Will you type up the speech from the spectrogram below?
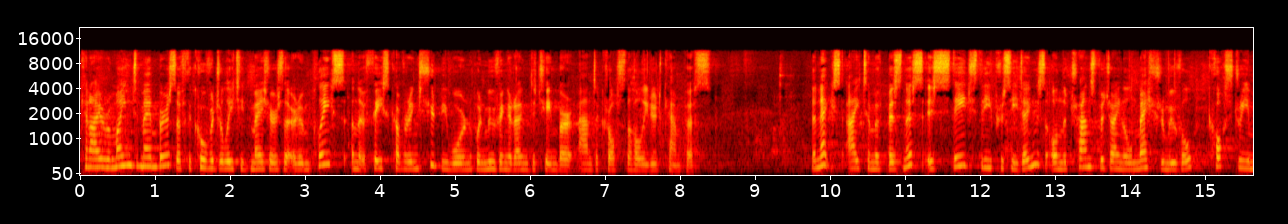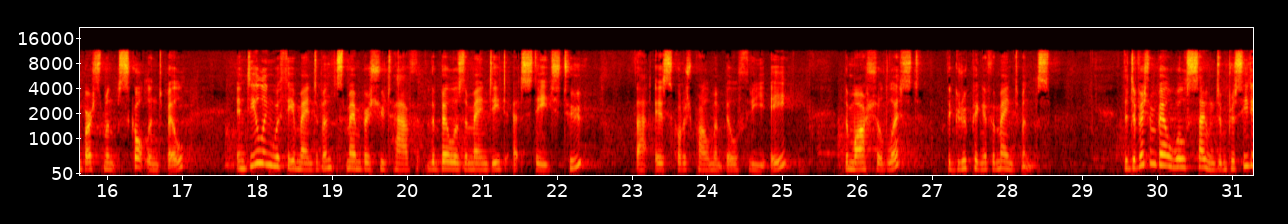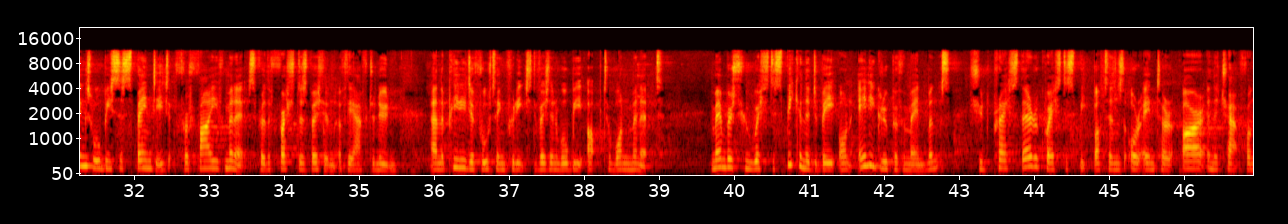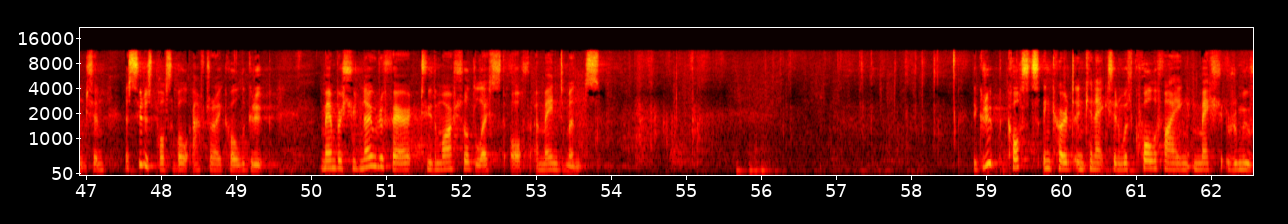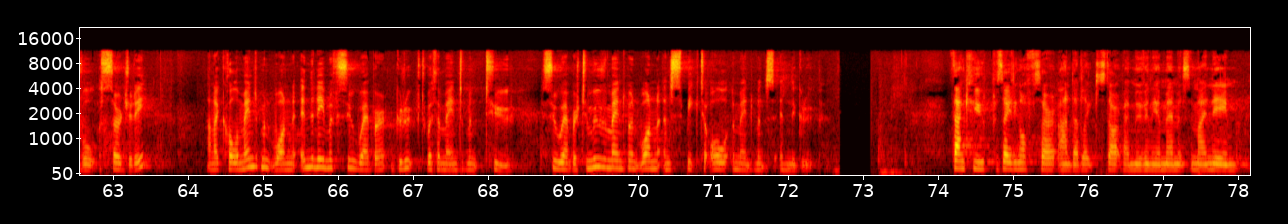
Can I remind members of the COVID-related measures that are in place and that face coverings should be worn when moving around the Chamber and across the Holyrood campus? The next item of business is Stage 3 proceedings on the Transvaginal Mesh Removal Cost Reimbursement Scotland Bill. In dealing with the amendments, members should have the bill as amended at Stage 2, that is Scottish Parliament Bill 3A, the marshalled list, the grouping of amendments. The division bell will sound and proceedings will be suspended for five minutes for the first division of the afternoon, and the period of voting for each division will be up to one minute. Members who wish to speak in the debate on any group of amendments should press their request to speak buttons or enter R in the chat function as soon as possible after I call the group. Members should now refer to the marshalled list of amendments. The group costs incurred in connection with qualifying mesh removal surgery. And I call Amendment 1 in the name of Sue Webber, grouped with Amendment 2. Sue Webber to move Amendment 1 and speak to all amendments in the group. Thank you, Presiding Officer, and I'd like to start by moving the amendments in my name.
